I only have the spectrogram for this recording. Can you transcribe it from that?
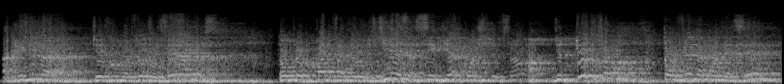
acredita que vão pessoas isentas? Estão preocupados em fazer justiça, seguir a Constituição? De tudo que estão vendo acontecer?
